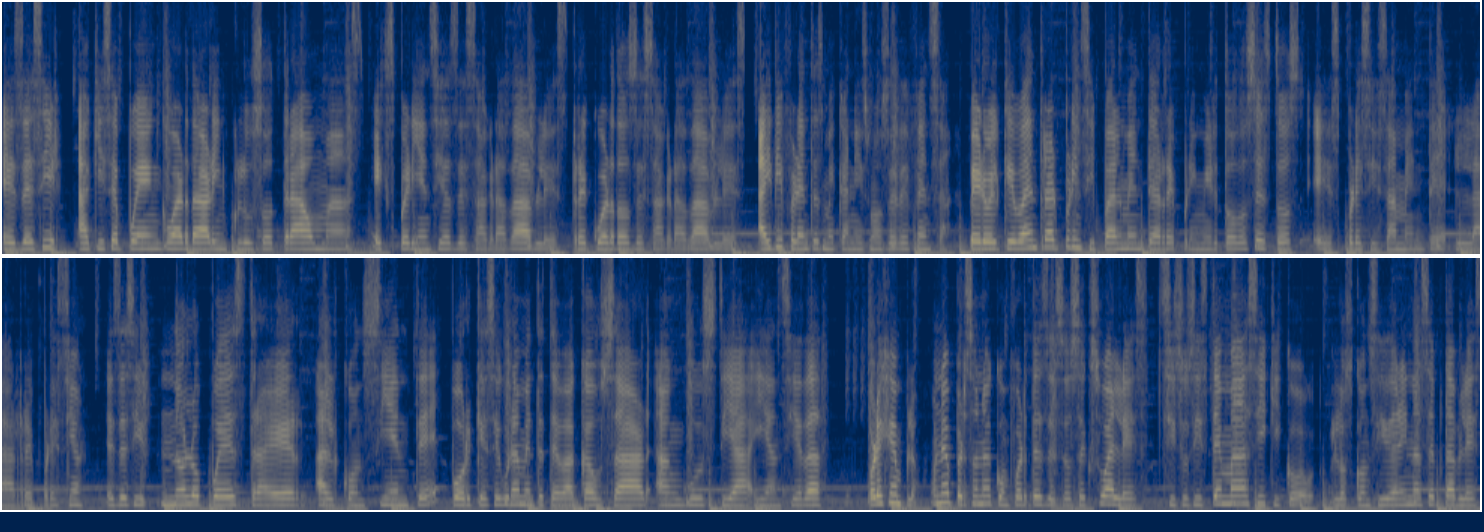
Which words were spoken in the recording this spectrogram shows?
Es decir, aquí se pueden guardar incluso traumas, experiencias desagradables, recuerdos desagradables. Hay diferentes mecanismos de defensa, pero el que va a entrar principalmente a reprimir todos estos es precisamente la represión. Es decir, no lo puedes traer al consciente porque seguramente te va a causar angustia y ansiedad. Por ejemplo, una persona con fuertes deseos sexuales, si su sistema psíquico los considera inaceptables,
